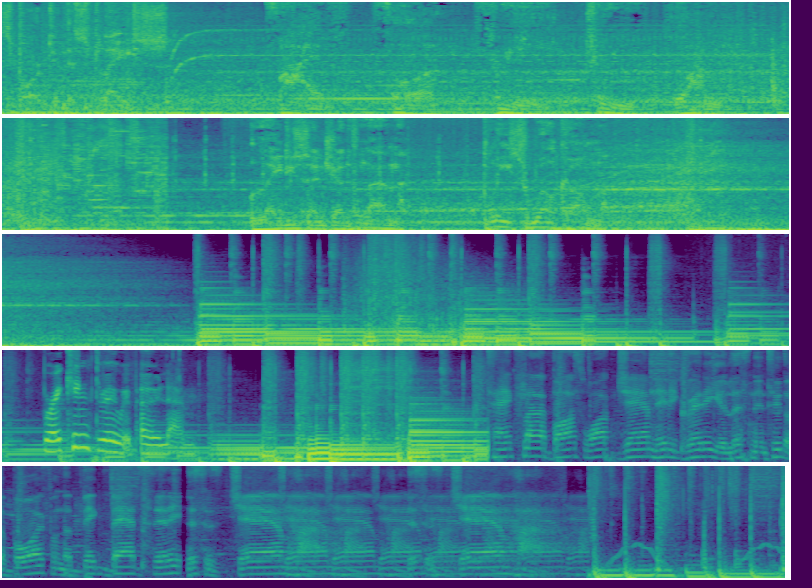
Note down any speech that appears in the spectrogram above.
Transported to this place. Five, four, three, two, one. Ladies and gentlemen, please welcome Breaking Through with Olem. Boy from the big bad city. This is Jam Hot. This is Jam Hot.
